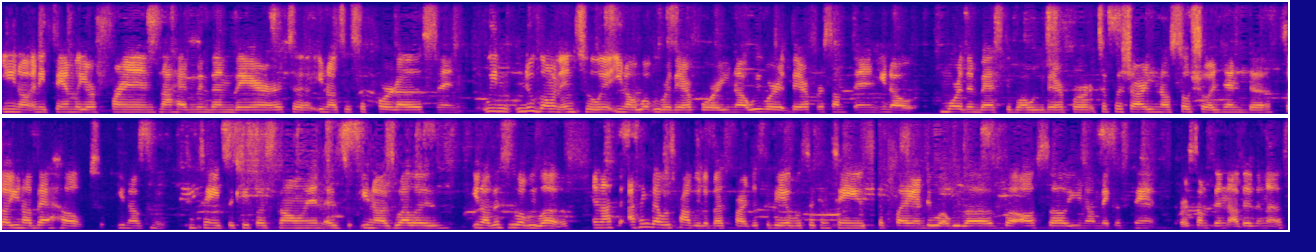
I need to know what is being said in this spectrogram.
you know, any family or friends, not having them there to, you know, to support us. And we knew going into it, you know, what we were there for. You know, we were there for something, you know, more than basketball. We were there for to push our, you know, social agenda. So, you know, that helped, you know, continue to keep us going as, you know, as well as you know, this is what we love. And I, th- I think that was probably the best part, just to be able to continue to play and do what we love, but also, you know, make a stance for something other than us.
